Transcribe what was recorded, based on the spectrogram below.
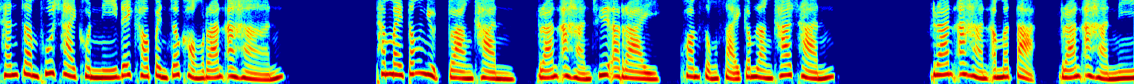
ฉันจำผู้ชายคนนี้ได้เขาเป็นเจ้าของร้านอาหารทำไมต้องหยุดกลางคัน ร้านอาหารชื่ออะไร ความสงสัยกำลังฆ่าฉัน ร้านอาหารอมตะ ร้านอาหารนี้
